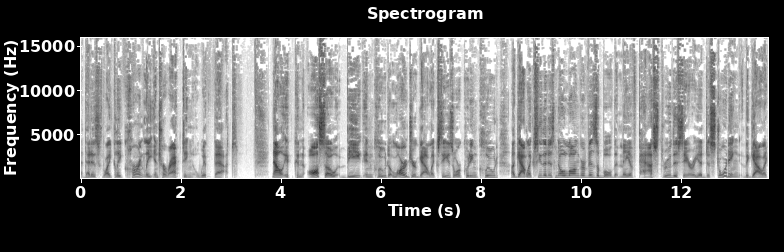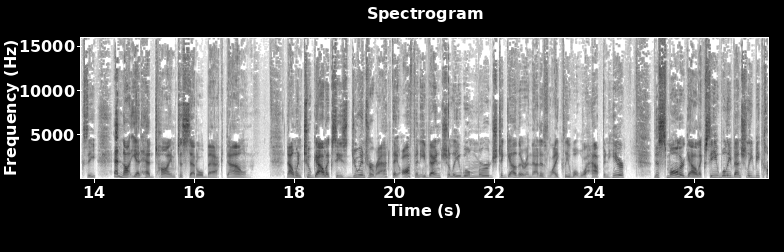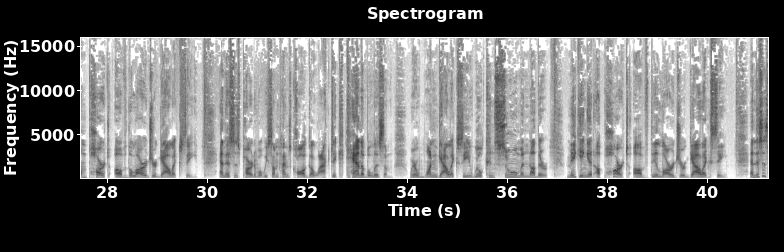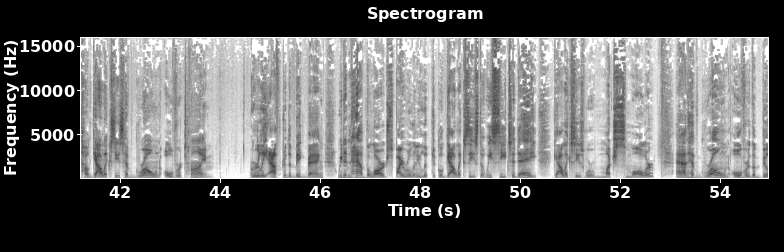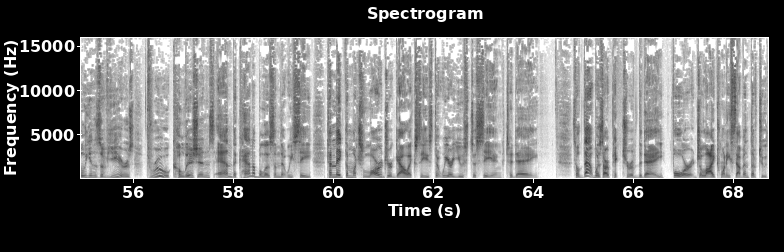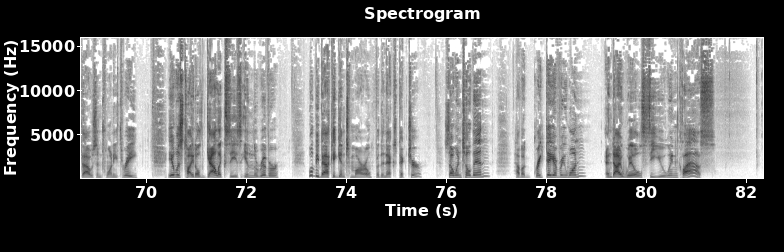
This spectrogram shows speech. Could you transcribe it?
that is likely currently interacting with that. Now it can also be include larger galaxies or could include a galaxy that is no longer visible that may have passed through this area distorting the galaxy and not yet had time to settle back down. Now when two galaxies do interact, they often eventually will merge together. And that is likely what will happen here. This smaller galaxy will eventually become part of the larger galaxy. And this is part of what we sometimes call galactic cannibalism, where one galaxy will consume another, making it a part of the larger galaxy. And this is how galaxies have grown over time. Early after the Big Bang, we didn't have the large spiral and elliptical galaxies that we see today. Galaxies were much smaller and have grown over the billions of years through collisions and the cannibalism that we see to make the much larger galaxies that we are used to seeing today. So that was our picture of the day for July 27th of 2023. It was titled Galaxies in the River We'll be back again tomorrow for the next picture. So until then, have a great day, everyone, and I will see you in class.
